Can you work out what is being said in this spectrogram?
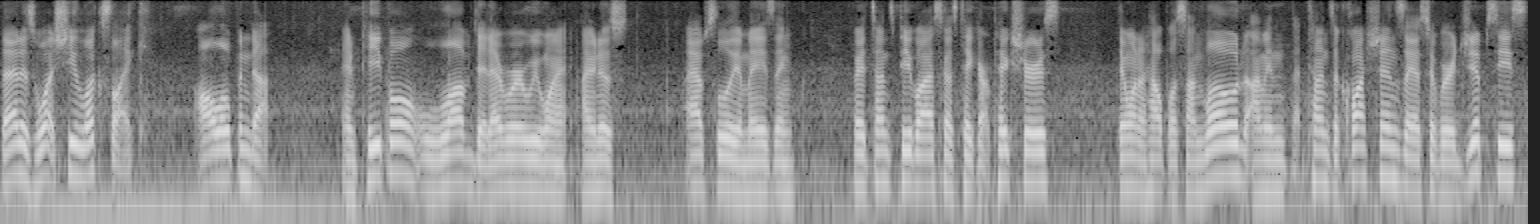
that is what she looks like, all opened up. And people loved it everywhere we went. I mean, it was absolutely amazing. We had tons of people asking us to take our pictures. They wanted to help us unload. I mean, tons of questions. They asked if we were gypsies.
